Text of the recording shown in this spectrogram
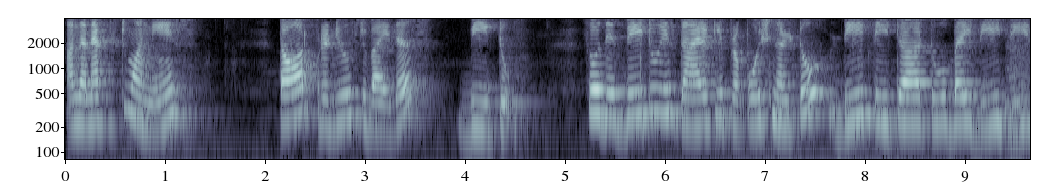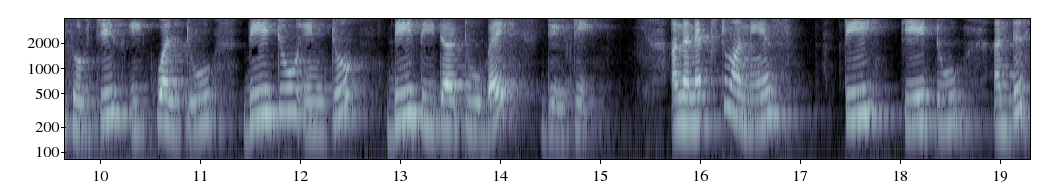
and the next one is torque produced by this B2 so this B2 is directly proportional to d theta 2 by dt. So which is equal to B2 into d theta 2 by dt. And the next one is tk2 and this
